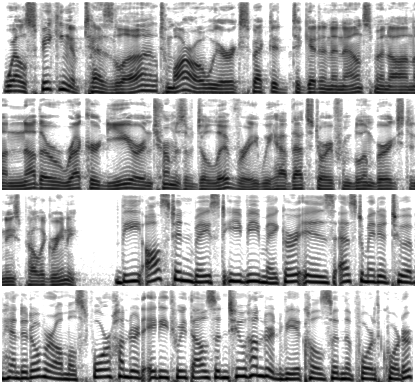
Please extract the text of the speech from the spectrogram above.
Well, speaking of Tesla, tomorrow we are expected to get an announcement on another record year in terms of delivery. We have that story from Bloomberg's Denise Pellegrini. The Austin based EV maker is estimated to have handed over almost 483,200 vehicles in the fourth quarter,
